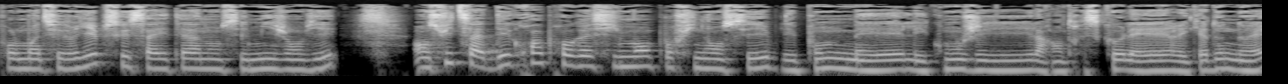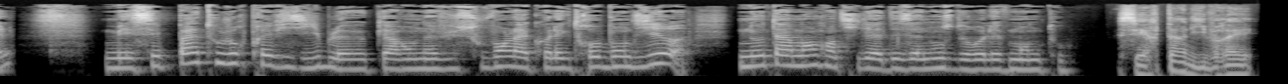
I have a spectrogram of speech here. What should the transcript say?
pour le mois de février, parce que ça a été annoncé mi-janvier. Ensuite, ça décroît progressivement pour financer les ponts de mai, les congés, la rentrée scolaire, les cadeaux de Noël. Mais c'est pas toujours prévisible, car on a vu souvent la collecte rebondir, notamment quand il y a des annonces de relèvement de taux. Certains livrets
